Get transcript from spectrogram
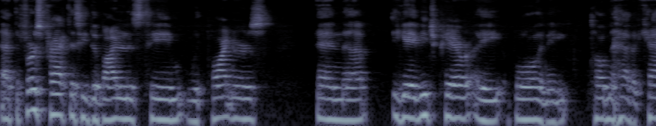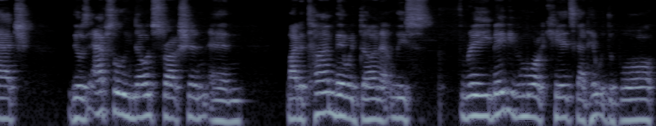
At the first practice, he divided his team with partners, and uh, he gave each pair a ball, and he told them to have a catch. There was absolutely no instruction, and by the time they were done, at least three, maybe even more kids got hit with the ball.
